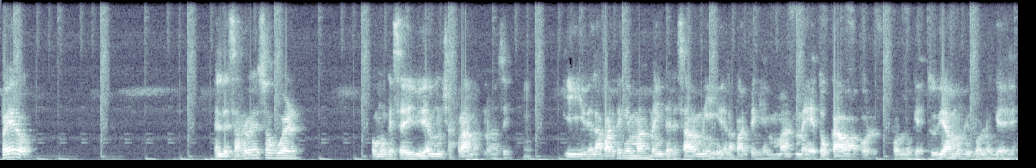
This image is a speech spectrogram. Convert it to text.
Pero el desarrollo de software como que se divide en muchas ramas, ¿no es así? Mm. Y de la parte que más me interesaba a mí y de la parte que más me tocaba por, lo que estudiamos y por lo que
